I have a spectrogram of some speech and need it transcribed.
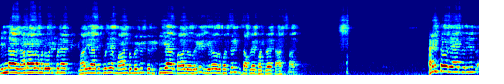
இந்நாள் நாடாளுமன்ற உறுப்பினர் மரியாதைக்குரிய மாண்புமிகு திரு டி ஆர் பாலு அவர்கள் இருபது பர்சன்ட் சப்ளை பண்ற டாஸ்மாக் அடுத்தவர் யார் தெரியல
